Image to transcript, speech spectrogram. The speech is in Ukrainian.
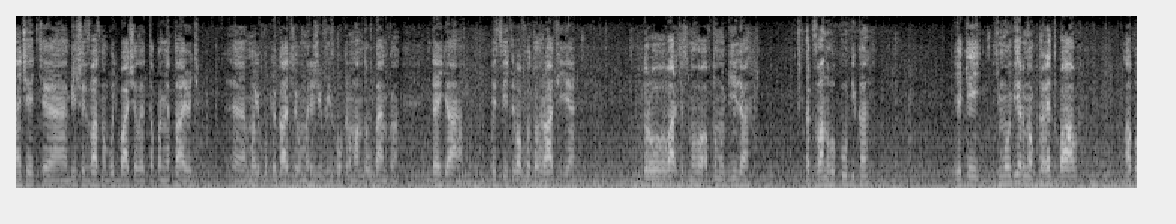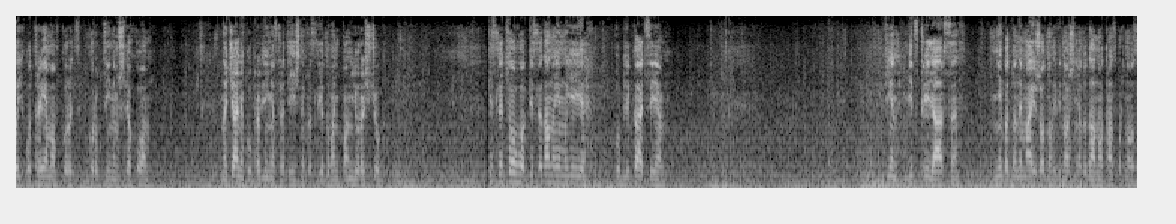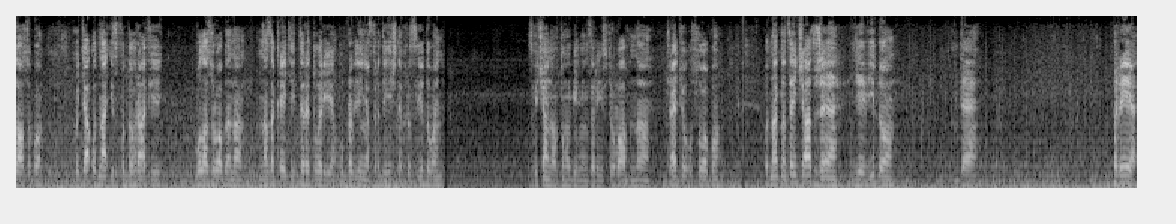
Значить, е, більшість з вас, мабуть, бачили та пам'ятають е, мою публікацію в мережі Facebook Роман Довбенко, де я висвітлював фотографії дороговартісного автомобіля, так званого Кубіка, який ймовірно придбав або й отримав корупційним шляхом начальник управління стратегічних розслідувань пан Юрощук. Після цього, після даної моєї публікації, він відстрілявся, нібито не має жодного відношення до даного транспортного засобу. Хоча одна із фотографій була зроблена на закритій території управління стратегічних розслідувань. Звичайно, автомобіль він зареєстрував на третю особу. Однак на цей час вже є відео, де при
